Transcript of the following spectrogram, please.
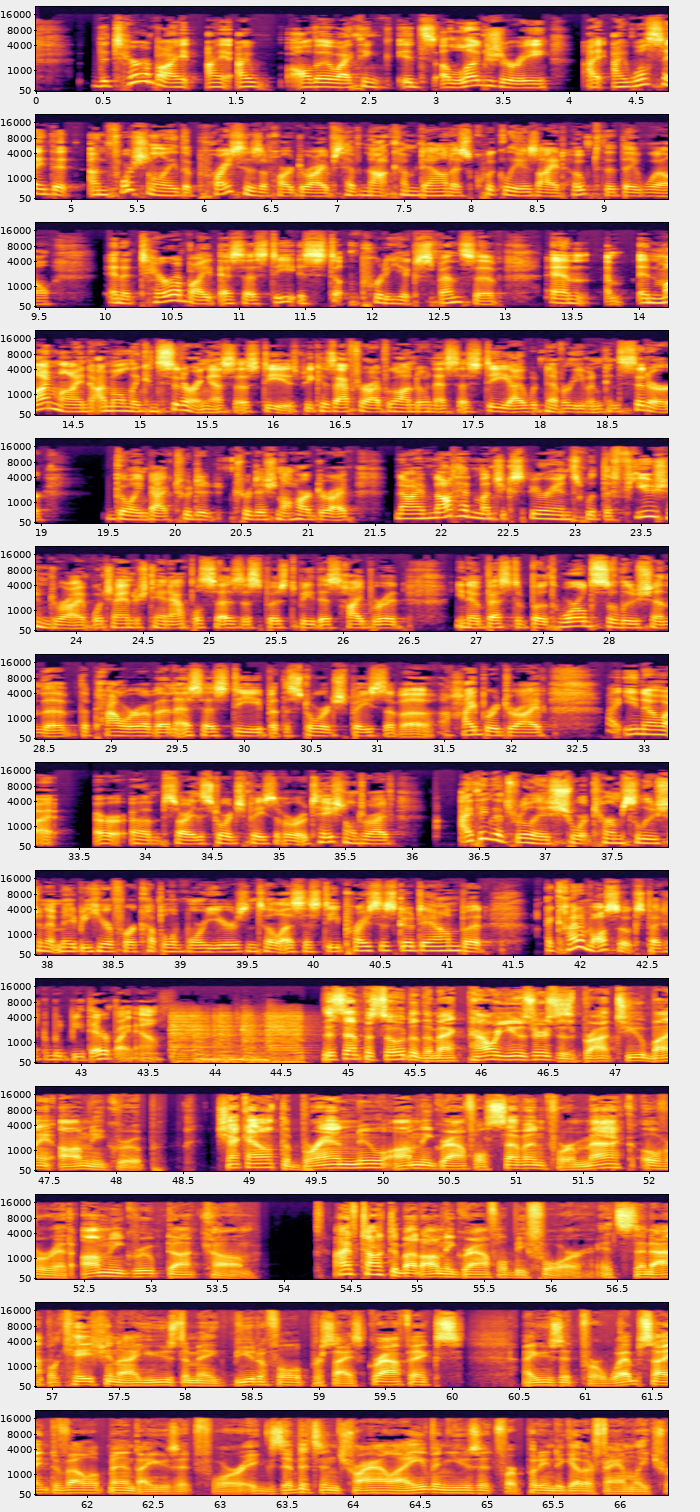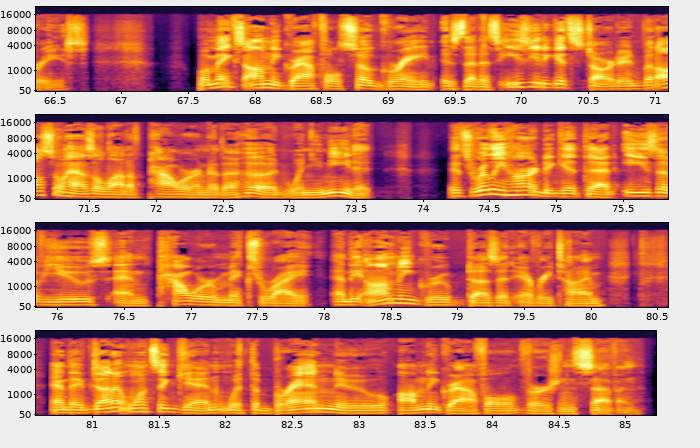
The terabyte, I, I although I think it's a luxury, I, I will say that unfortunately the prices of hard drives have not come down as quickly as I had hoped that they will. And a terabyte SSD is still pretty expensive. And um, in my mind, I'm only considering SSDs because after I've gone to an SSD, I would never even consider going back to a traditional hard drive. Now, I've not had much experience with the Fusion drive, which I understand Apple says is supposed to be this hybrid, you know, best of both worlds solution, the the power of an SSD, but the storage space of a, a hybrid drive. you know, I, or um, sorry, the storage space of a rotational drive. I think that's really a short term solution. It may be here for a couple of more years until SSD prices go down, but I kind of also expected we'd be there by now. This episode of the Mac Power Users is brought to you by Omni Group. Check out the brand new OmniGraffle 7 for Mac over at omnigroup.com. I've talked about OmniGraffle before. It's an application I use to make beautiful, precise graphics. I use it for website development. I use it for exhibits and trial. I even use it for putting together family trees. What makes OmniGraffle so great is that it's easy to get started, but also has a lot of power under the hood when you need it. It's really hard to get that ease of use and power mix right, and the Omni Group does it every time. And they've done it once again with the brand new OmniGraffle version 7.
